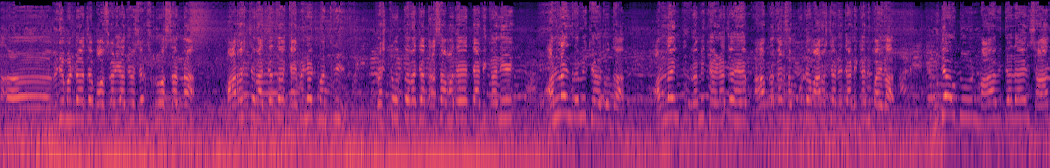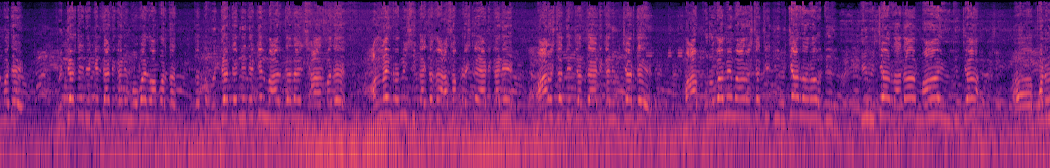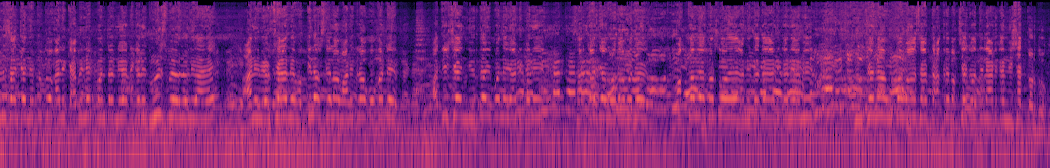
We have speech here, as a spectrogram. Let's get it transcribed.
विधिमंडळाचं पावसाळी अधिवेशन सुरू असताना महाराष्ट्र राज्याचा कॅबिनेट मंत्री प्रश्नोत्तराच्या तासामध्ये त्या ठिकाणी ऑनलाईन रमी खेळत होता. ऑनलाईन रमी खेळण्याचा हे हा प्रकार संपूर्ण महाराष्ट्राने त्या ठिकाणी पाहिला. उद्या उठून महाविद्यालय शाळांमध्ये विद्यार्थी देखील त्या ठिकाणी मोबाईल वापरतात. तर तो विद्यार्थ्यांनी देखील महाविद्यालय शाळांमध्ये ऑनलाईन रमी शिकायचं का असा प्रश्न या ठिकाणी महाराष्ट्रातील जनता या ठिकाणी विचारते. महा पुरोगामी महाराष्ट्राची जी विचारधारा होती ती विचारधारा महायुतीच्या फडणवीसांच्या नेतृत्वाखाली कॅबिनेट मंत्र्यांनी या ठिकाणी धुळीस मिळवलेली आहे. आणि व्यवसायाने वकील असलेला माणिकराव कोकाटे अतिशय निर्दयीपणे या ठिकाणी सरकारच्या विरोधामध्ये वक्तव्य करतोय आणि त्याचा या ठिकाणी आम्ही शिवसेना उद्धव बाळासाहेब ठाकरे पक्षाच्या वतीने या ठिकाणी निषेध करतो.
